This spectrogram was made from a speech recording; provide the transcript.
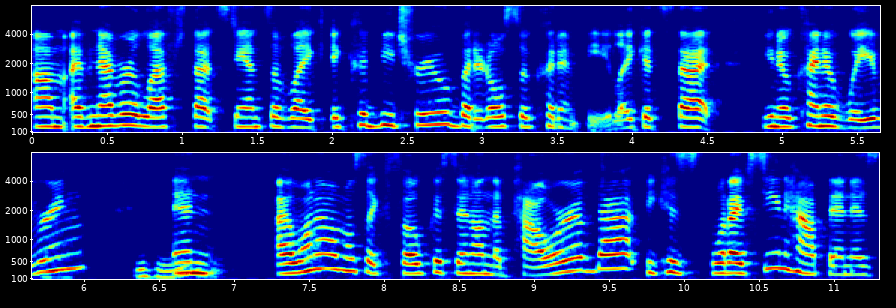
um, I've never left that stance of like it could be true, but it also couldn't be. Like it's that, you know, kind of wavering. Mm-hmm. And I want to almost like focus in on the power of that because what I've seen happen is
